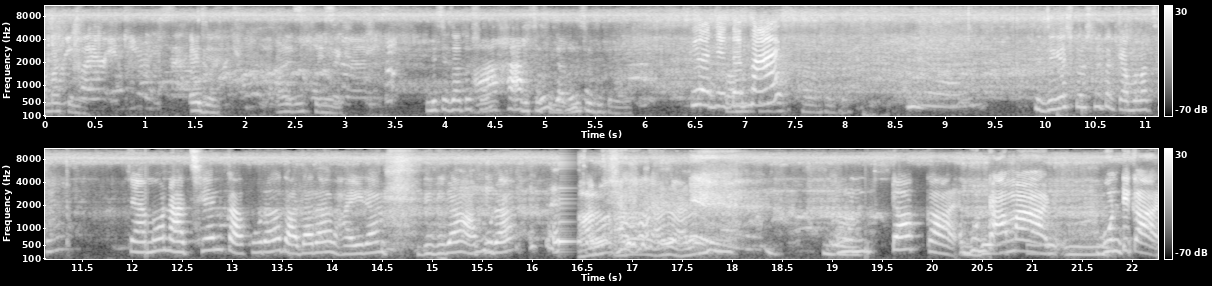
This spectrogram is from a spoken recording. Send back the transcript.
আমাকে না। এই যে আরেকজন শুনে নিচে যা তো নিচে নিচে যেতে পারে। তুই জিজ্ঞেস করিসনি তো কেমন আছে কেমন আছেন কাকুরা দাদারা ভাইরা দিদিরা আপুরা? আরও আরও আরও কার? বোনটা আমার বোনটি কার?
